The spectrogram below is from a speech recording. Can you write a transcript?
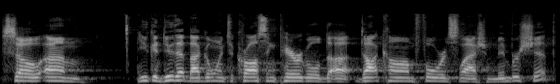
So, um, you can do that by going to crossingparagould.com forward slash membership.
